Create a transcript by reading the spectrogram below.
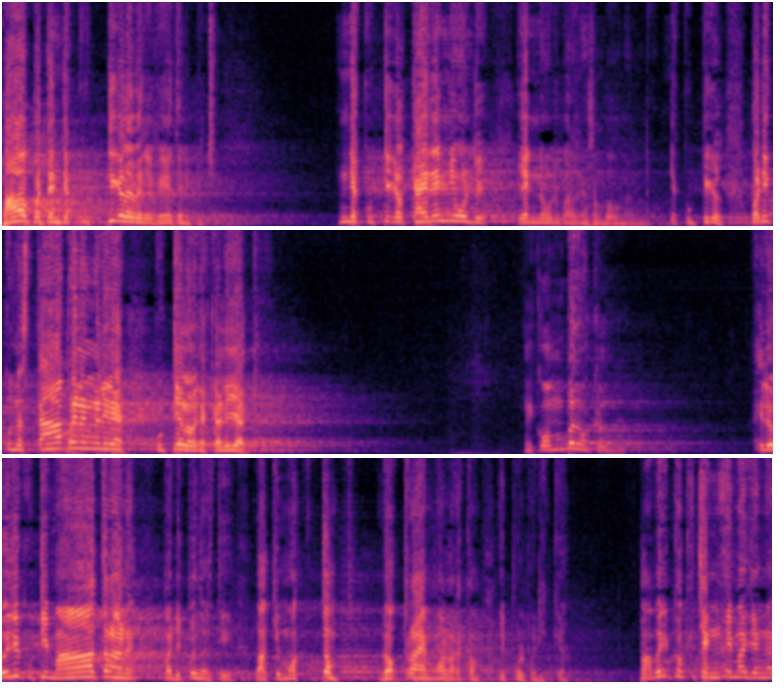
പാവപ്പെട്ട എന്റെ കുട്ടികളെ വരെ വേദനിപ്പിച്ചു. എന്റെ കുട്ടികൾ കരഞ്ഞുകൊണ്ട് എന്നോട് പറഞ്ഞ സംഭവങ്ങളുണ്ട്. എന്റെ കുട്ടികൾ പഠിക്കുന്ന സ്ഥാപനങ്ങളിലെ കുട്ടികൾ അവരെ കളിയാക്കി. എനിക്ക് ഒമ്പത് മക്കളുണ്ട്. അതിലൊരു കുട്ടി മാത്രമാണ് പഠിപ്പ് നിർത്തി ബാക്കി മൊത്തം ഡോക്ടറായ മോളടക്കം ഇപ്പോൾ പഠിക്കുക. അപ്പൊ അവർക്കൊക്കെ ചെങ്ങായിമാർ ചെങ്ങാ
